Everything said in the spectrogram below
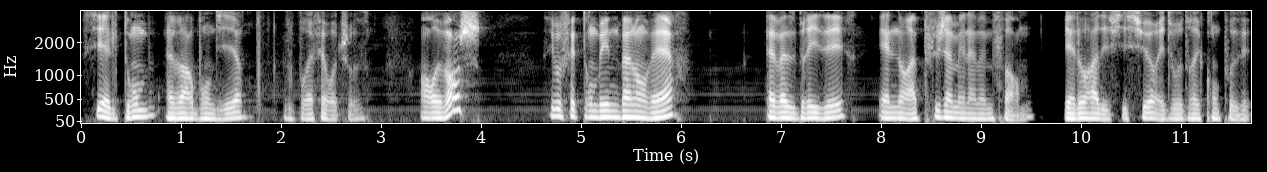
Si elle tombe, elle va rebondir, vous pourrez faire autre chose. En revanche, si vous faites tomber une balle en verre, elle va se briser et elle n'aura plus jamais la même forme. Et elle aura des fissures et vous devrez composer.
